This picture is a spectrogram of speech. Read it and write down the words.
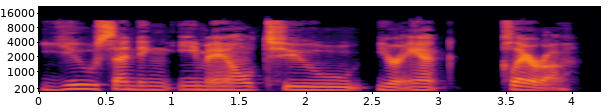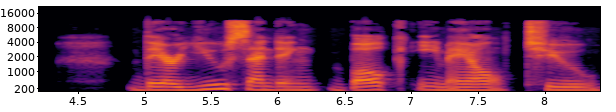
you sending email to your Aunt Clara they're you sending bulk email to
